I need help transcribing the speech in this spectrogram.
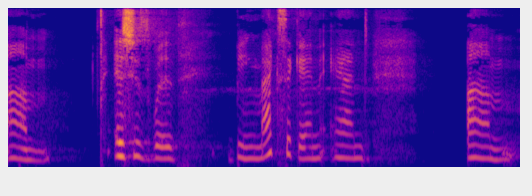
um, issues with being Mexican, and um,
